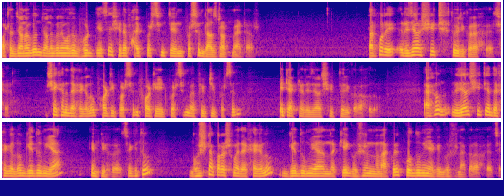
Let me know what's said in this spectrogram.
অর্থাৎ জনগণ, জনগণের মতো ভোট দিয়েছে, সেটা five percent ten percent does not matter তারপরে রেজাল্ট শিট তৈরি করা হয়েছে। সেখানে দেখা গেল forty percent forty eight percent বা ফিফটি পার্সেন্ট এটা একটা রেজাল্ট শিট তৈরি করা হলো। এখন রেজাল্ট শিটে দেখা গেল গেদুমিয়া এমপি হয়েছে। কিন্তু ঘোষণা করার সময় দেখা গেল গেদুমিয়াকে ঘোষণা না করে কদুমিয়াকে ঘোষণা করা হয়েছে।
